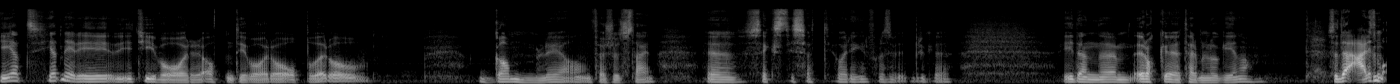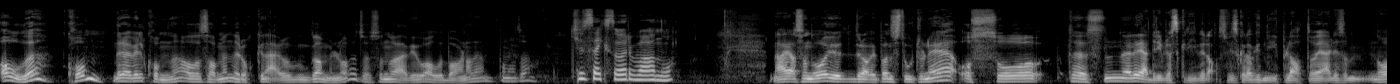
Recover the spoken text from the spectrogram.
helt, helt nede i, i 20 år, 18-20 år og oppover. og gamle i anførselstegn. 60-70-åringer, for å bruke i den rocketerminologien. Så det er liksom alle. Kom, dere er velkomne alle sammen. Rocken er jo gammel nå, vet du, så nå er vi jo alle barna den. på en måte. 26 år, hva nå? Nei, altså nå drar vi på en stor turné, og så til høsten Eller jeg driver og skriver, altså. Vi skal lage en ny plate, og jeg liksom Nå,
